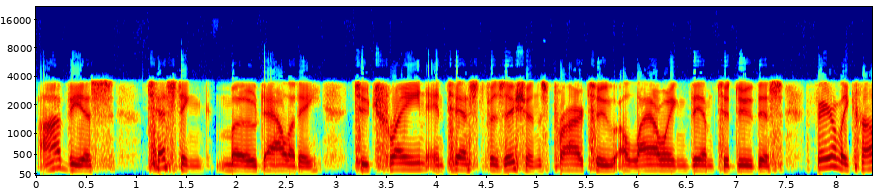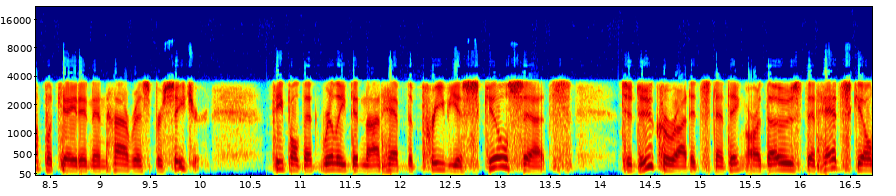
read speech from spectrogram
obvious testing modality to train and test physicians prior to allowing them to do this fairly complicated and high risk procedure. People that really did not have the previous skill sets to do carotid stenting or those that had skill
